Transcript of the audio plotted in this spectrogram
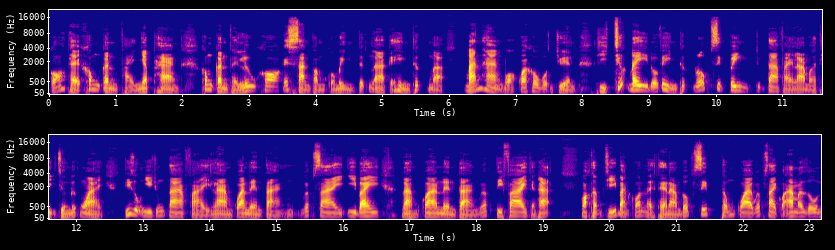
có thể không cần phải nhập hàng, không cần phải lưu kho cái sản phẩm của mình, tức là cái hình thức mà bán hàng bỏ qua khâu vận chuyển. Thì trước đây đối với hình thức dropshipping chúng ta phải làm ở thị trường nước ngoài. Ví dụ như chúng ta phải làm qua nền tảng website, eBay, làm qua nền tảng Webtify chẳng hạn hoặc thậm chí bạn có thể làm dropship thông qua website của Amazon.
